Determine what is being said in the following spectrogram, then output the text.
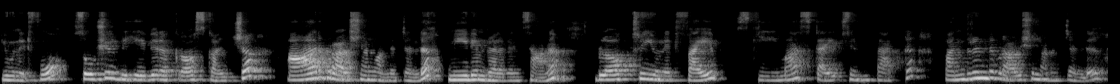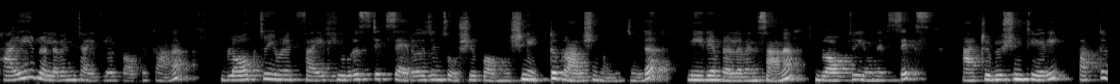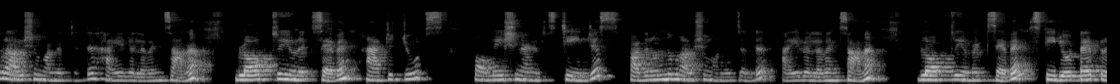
unit four social behaviour across culture ആറ് പ്രാവശ്യം വന്നിട്ടുണ്ട്. മീഡിയം റെലവൻസ് ആണ്. Block three unit five schemas types impact പന്ത്രണ്ട് പ്രാവശ്യം വന്നിട്ടുണ്ട്. ഹൈ റെലവെന്റ് ആയിട്ടുള്ള ടോപ്പിക് ആണ്. Block three unit five heuristics errors social cognition എട്ട് പ്രാവശ്യം വന്നിട്ടുണ്ട്. മീഡിയം റെലവൻസ് ആണ്. Block three unit six attribution theory പത്ത് പ്രാവശ്യം വന്നിട്ടുണ്ട്. ഹൈ റെലവൻസ് ആണ്. Block three unit seven attitudes formation and its changes പതിനൊന്ന് പ്രാവശ്യം വന്നിട്ടുണ്ട്. ഹൈ റെലവൻസ് ആണ്. Block three unit seven stereotype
